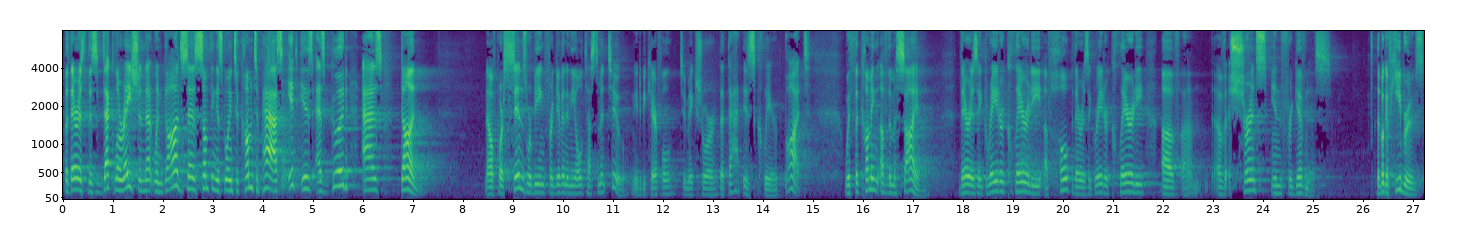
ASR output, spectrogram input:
But there is this declaration that when God says something is going to come to pass, it is as good as done. Now, of course, sins were being forgiven in the Old Testament too. We need to be careful to make sure that that is clear. But with the coming of the Messiah, there is a greater clarity of hope, there is a greater clarity of, um, of assurance in forgiveness. The book of Hebrews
